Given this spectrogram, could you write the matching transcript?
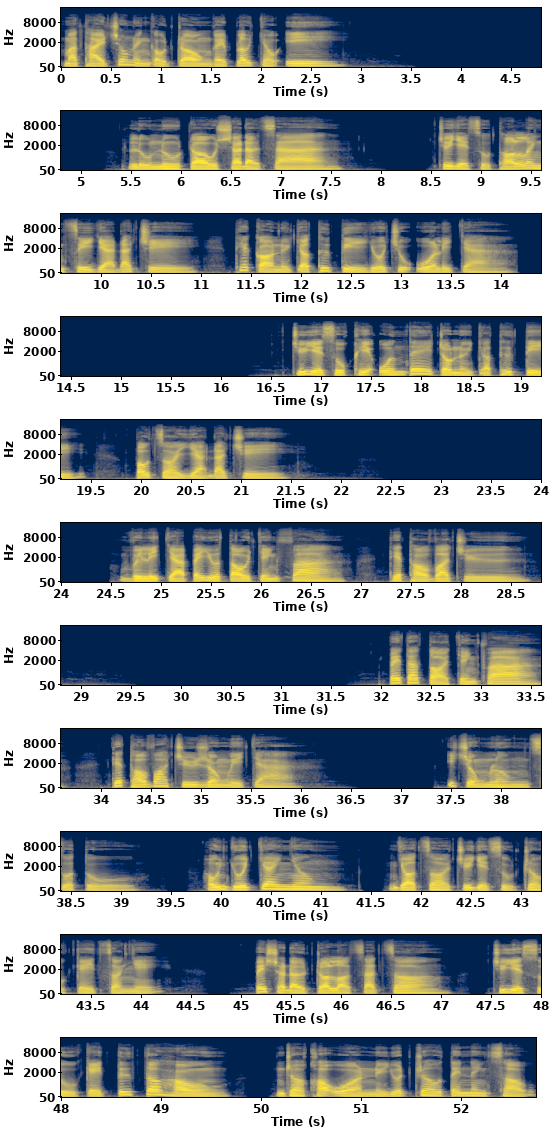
mà thái trong nền cầu tròn gây plau chầu y. Lù nu trâu sợ đợt xa Chúa Giêsu thó lên xì già đá trì thế còn nữ cho thứ tỷ vô chủ ua lì chà. Chúa Giêsu khi uốn tê trong nữ cho thứ tỷ bao giờ già đá trì vì lý cha bé vô tàu chính pha thiết thọ và chữ bé ta tỏ chính pha thiết thọ và chữ rồng lý cha ít trồng lông sùa tù hỗn chùa chay nhông do cho chữ Giêsu trâu kế cho nhẹ bé sợ đầu trở lọt xa cho chữ Giêsu kế tư to hầu do khó uổng nữ vua trâu tên nên sầu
